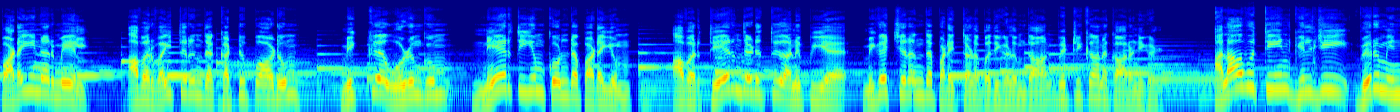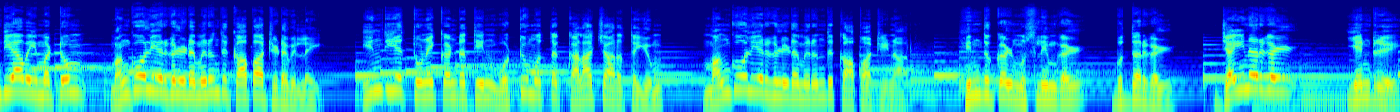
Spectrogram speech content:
படையினர் மேல் அவர் வைத்திருந்த கட்டுப்பாடும் மிக்க ஒழுங்கும் நேர்த்தியும் கொண்ட படையும் அவர் தேர்ந்தெடுத்து அனுப்பிய மிகச்சிறந்த படைத்தளபதிகளும் தான் வெற்றிக்கான காரணிகள். அலாவுத்தீன் கில்ஜி வெறும் இந்தியாவை மட்டும் மங்கோலியர்களிடமிருந்து காப்பாற்றிடவில்லை. இந்திய துணைக்கண்டத்தின் ஒட்டுமொத்த கலாச்சாரத்தையும் மங்கோலியர்களிடமிருந்து காப்பாற்றினார். இந்துக்கள் முஸ்லிம்கள் புத்தர்கள் ஜைனர்கள் என்று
